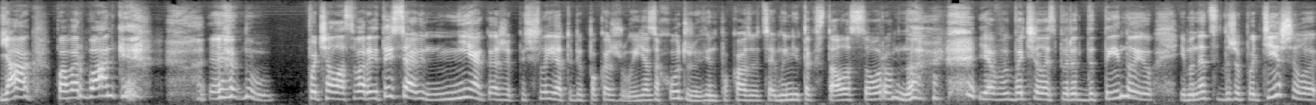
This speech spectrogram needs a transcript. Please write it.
як? Павербанки? Е, ну, почала сваритися. Він ні, каже, пішли, я тобі покажу. І я заходжу, і він показує це. І мені так стало соромно. Я вибачилась перед дитиною, і мене це дуже потішило.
